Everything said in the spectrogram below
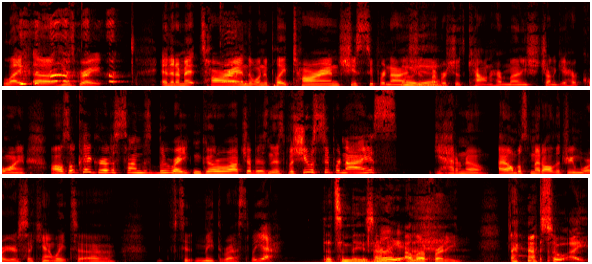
Like, uh, he was great. And then I met Taryn, the one who played Taryn. She's super nice. Oh, she yeah. remember she was counting her money. She's trying to get her coin. I was okay, girl. Just sign this Blu-ray. You can go about your business. But she was super nice. Yeah, I don't know. I almost met all the Dream Warriors. So I can't wait to uh to meet the rest. But yeah, That's amazing. don't yeah. I love Freddy. so I,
